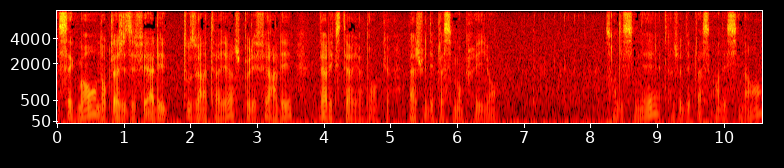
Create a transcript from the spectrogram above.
segments. Donc là, je les ai fait aller tous vers l'intérieur. Je peux les faire aller vers l'extérieur. Donc là, je vais déplacer mon crayon sans dessiner. Là, je déplace en dessinant.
